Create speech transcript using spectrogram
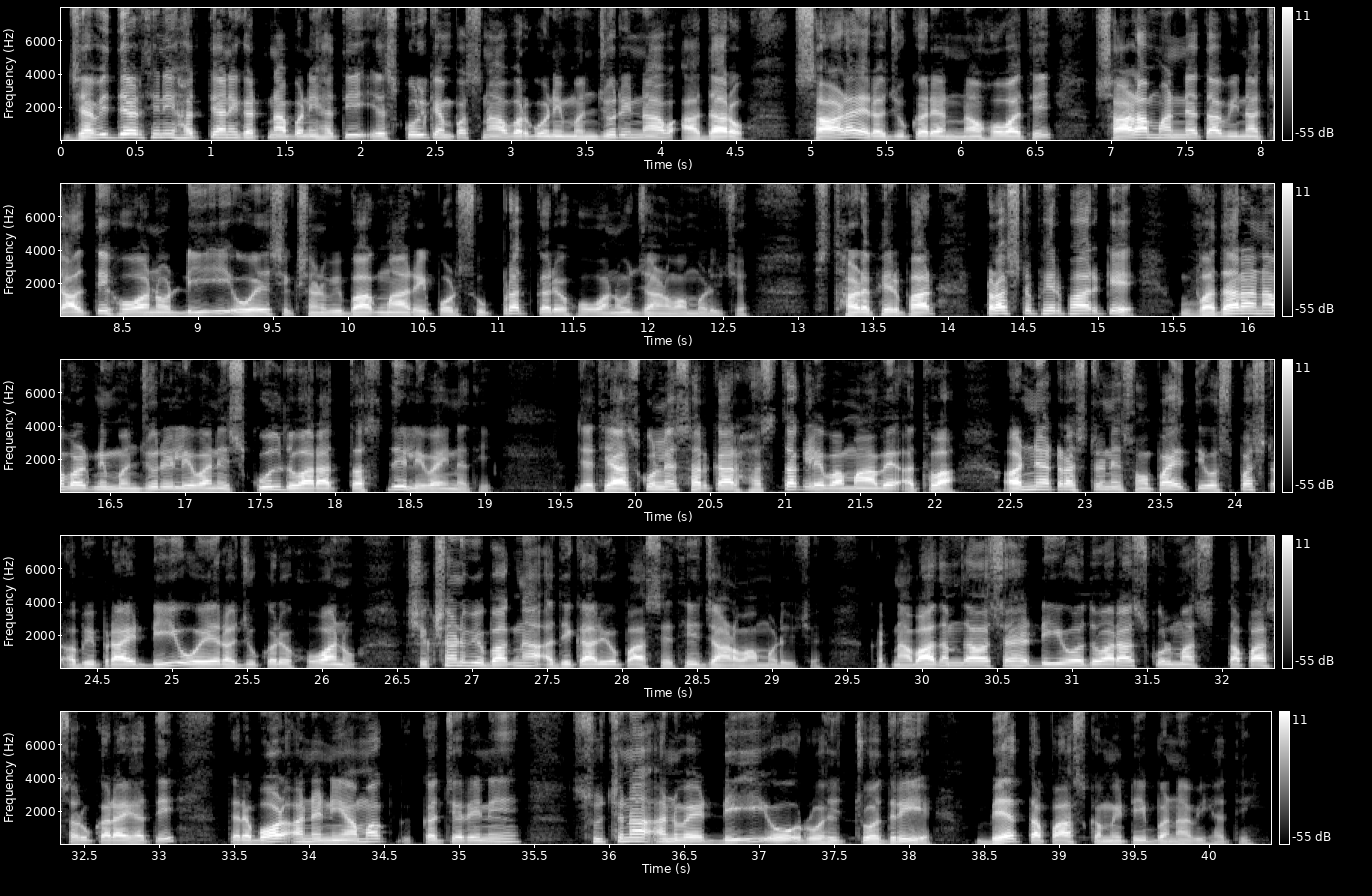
જ્યાં વિદ્યાર્થીની હત્યાની ઘટના બની હતી, એ સ્કૂલ કેમ્પસના વર્ગોની મંજૂરીના આધારો શાળાએ રજૂ કર્યા ન હોવાથી શાળા માન્યતા વિના ચાલતી હોવાનો ડીઈઓએ શિક્ષણ વિભાગમાં રિપોર્ટ સુપ્રત કર્યો હોવાનું જાણવા મળ્યું છે. સ્થળ ફેરફાર, ટ્રસ્ટ ફેરફાર કે વધારાના વર્ગની મંજૂરી લેવાની સ્કૂલ દ્વારા તસદી લેવાઈ નથી. જેથી આ સ્કૂલને સરકાર હસ્તક લેવામાં આવે અથવા અન્ય ટ્રસ્ટને સોંપાય તેવો સ્પષ્ટ અભિપ્રાય ડીઓએ રજૂ કર્યો હોવાનું શિક્ષણ વિભાગના અધિકારીઓ પાસેથી જાણવા મળ્યું છે. ઘટના બાદ અમદાવાદ શહેર ડીઓ દ્વારા સ્કૂલમાં તપાસ શરૂ કરાઈ હતી ત્યારે બોર્ડ અને નિયામક કચેરીની સૂચના અન્વયે ડીઈઓ રોહિત ચૌધરીએ બે તપાસ કમિટી બનાવી હતી.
